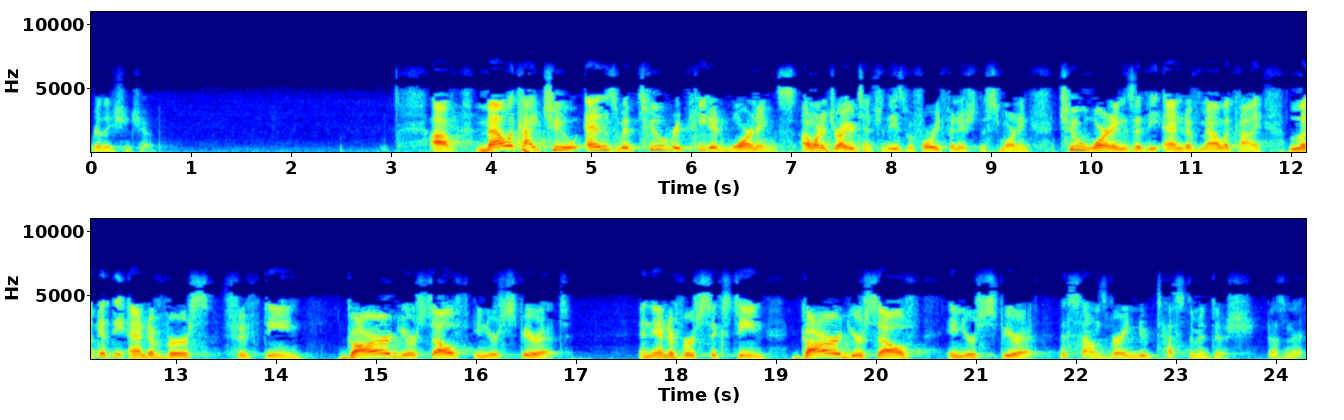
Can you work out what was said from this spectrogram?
relationship. Um, Malachi 2 ends with two repeated warnings. I want to draw your attention to these before we finish this morning. Two warnings at the end of Malachi. Look at the end of verse 15. Guard yourself in your spirit and the end of verse 16 guard yourself in your spirit. This sounds very New Testamentish, doesn't it?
